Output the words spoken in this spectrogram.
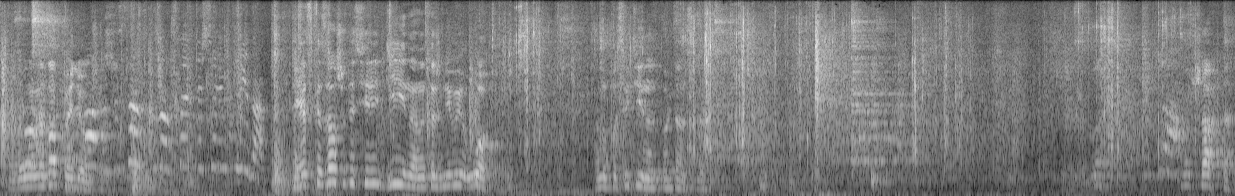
Это мы назад пойдем сейчас. Я сказал, что это середина, но это же не вы. О! А ну посвети на Богдан сюда. Ну, шахта.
